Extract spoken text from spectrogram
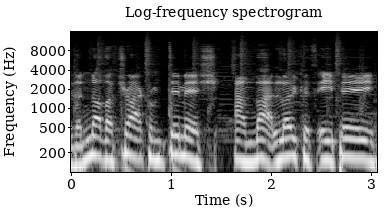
With another track from Dimish and that Locust EP.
